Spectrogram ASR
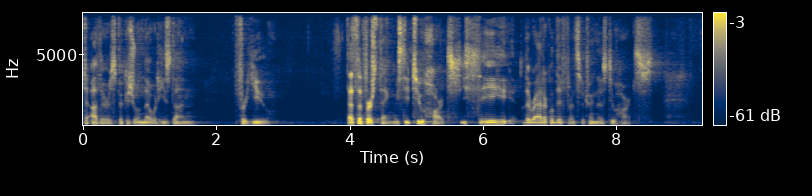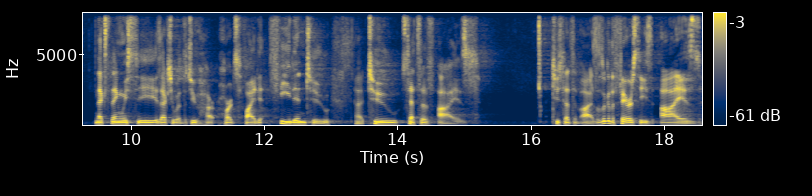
to others because you'll know what he's done for you. That's the first thing. We see two hearts. You see the radical difference between those two hearts. Next thing we see is actually what the two hearts feed into uh, two sets of eyes. Two sets of eyes. Let's look at the Pharisees' eyes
